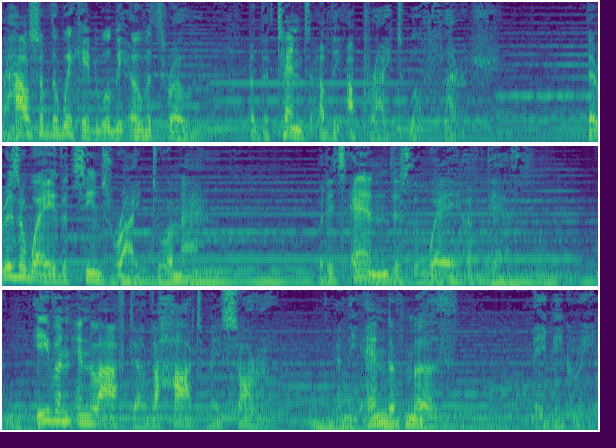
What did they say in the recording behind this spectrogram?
The house of the wicked will be overthrown, but the tent of the upright will flourish. There is a way that seems right to a man, but its end is the way of death. Even in laughter the heart may sorrow, and the end of mirth may be grief.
